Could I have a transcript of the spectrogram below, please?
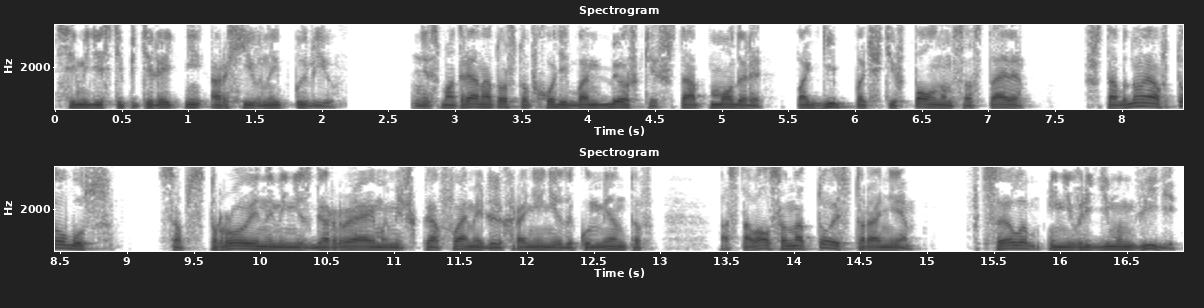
75-летней архивной пылью. Несмотря на то, что в ходе бомбежки штаб модуля погиб почти в полном составе, штабной автобус со встроенными несгораемыми шкафами для хранения документов оставался на той стороне, в целом и невредимом виде,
